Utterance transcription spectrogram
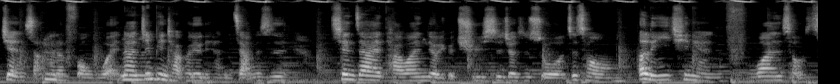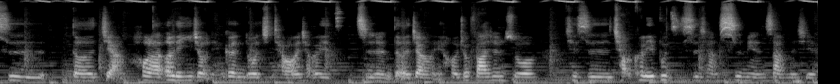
鉴赏它的风味。嗯、那精品巧克力有点像是这样，就是。现在台湾有一个趋势，就是说，自从二零一七年福安首次得奖，后来二零一九年更多台湾巧克力职人得奖了以后，就发现说，其实巧克力不只是像市面上那些，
